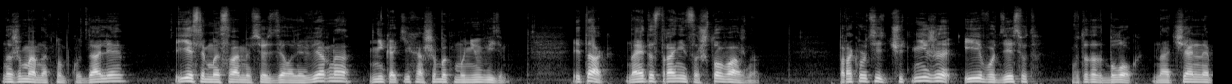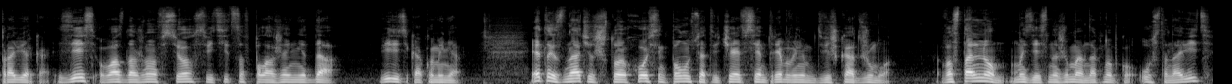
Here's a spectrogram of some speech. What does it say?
Нажимаем на кнопку «Далее». Если мы с вами все сделали верно, никаких ошибок мы не увидим. Итак, на этой странице что важно? Прокрутить чуть ниже и вот здесь вот, вот этот блок «Начальная проверка». Здесь у вас должно все светиться в положении «Да». Видите, как у меня. Это значит, что хостинг полностью отвечает всем требованиям движка Joomla. В остальном мы здесь нажимаем на кнопку «Установить»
